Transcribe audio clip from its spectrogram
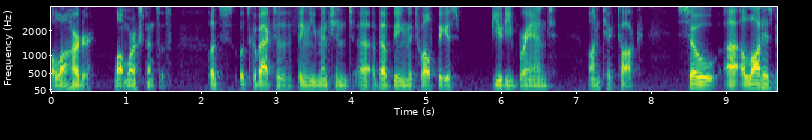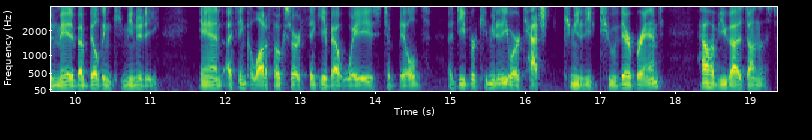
a lot harder, a lot more expensive. Let's let's go back to the thing you mentioned uh, about being the 12th biggest beauty brand on TikTok. So uh, a lot has been made about building community, and I think a lot of folks are thinking about ways to build a deeper community or attach community to their brand. How have you guys done this?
